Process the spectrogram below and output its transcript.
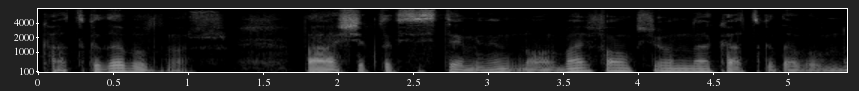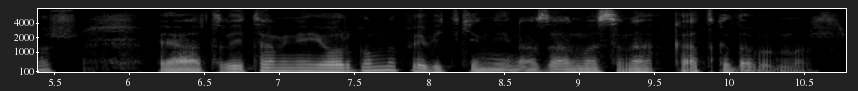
katkıda bulunur. Bağışıklık sisteminin normal fonksiyonuna katkıda bulunur. B6 vitamini yorgunluk ve bitkinliğin azalmasına katkıda bulunur.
